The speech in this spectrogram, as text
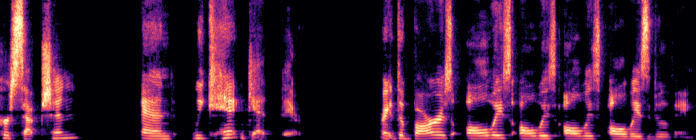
perception and we can't get there, right? The bar is always, always, always, always moving.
